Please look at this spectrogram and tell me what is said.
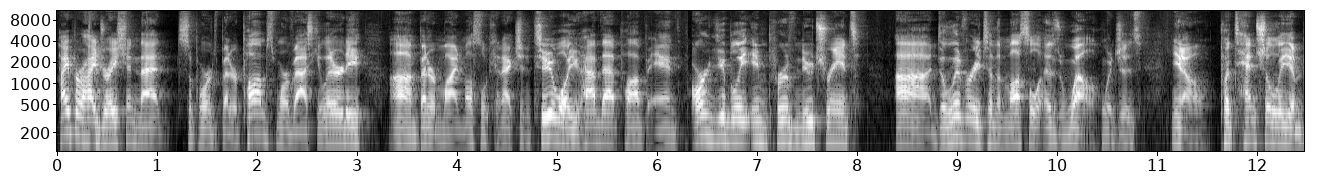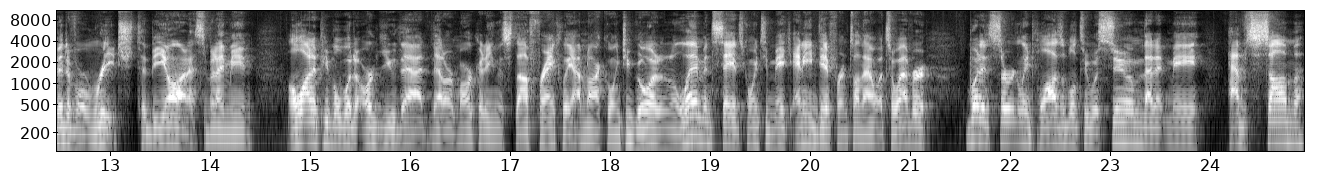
hyperhydration that supports better pumps, more vascularity, um, better mind muscle connection too, while you have that pump and arguably improved nutrient uh, delivery to the muscle as well, which is, you know, potentially a bit of a reach to be honest. But I mean, a lot of people would argue that that are marketing the stuff. Frankly, I'm not going to go out on a limb and say it's going to make any difference on that whatsoever, but it's certainly plausible to assume that it may have some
